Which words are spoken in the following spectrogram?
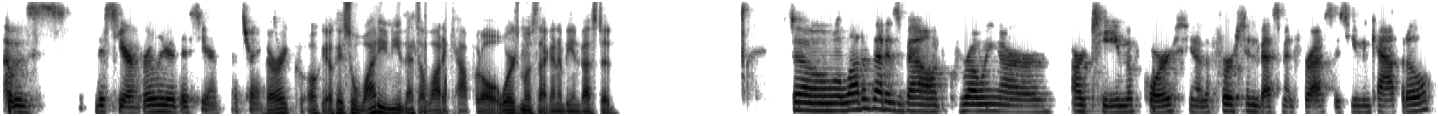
That was this year, earlier this year. That's right. Very cool. Okay. Okay. So why do you need that's a lot of capital? Where's most of that going to be invested? So a lot of that is about growing our our team, of course. You know, the first investment for us is human capital.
